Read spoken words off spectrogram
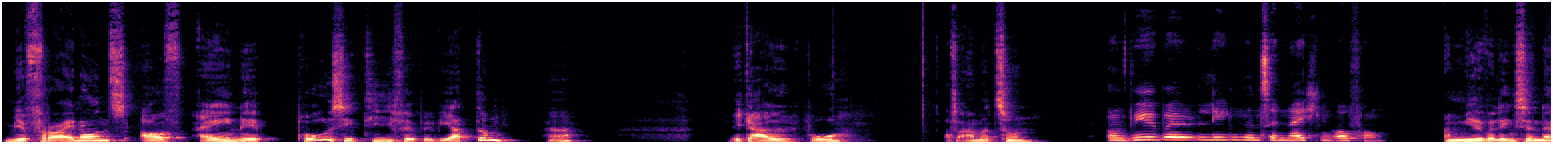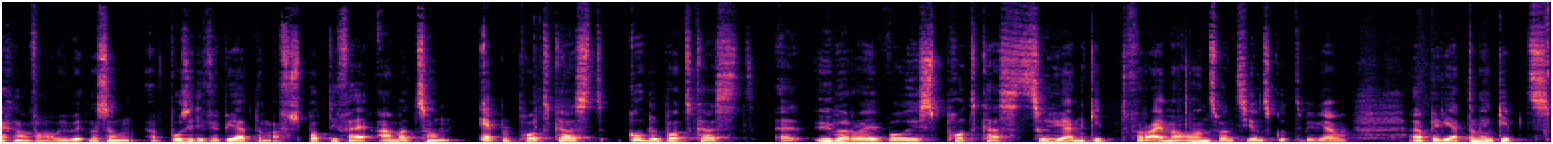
Wir freuen uns auf eine positive Bewertung, ja, egal wo, auf Amazon. Und wir überlegen uns einen neuen Anfang. Und wir überlegen sich einen neuen Anfang. Aber ich würde nur sagen, eine positive Bewertung auf Spotify, Amazon, Apple Podcast, Google Podcast, äh, überall, wo es Podcasts zu hören gibt, freuen wir uns, wenn Sie uns gute Bewerbung, äh, Bewertungen gibt.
